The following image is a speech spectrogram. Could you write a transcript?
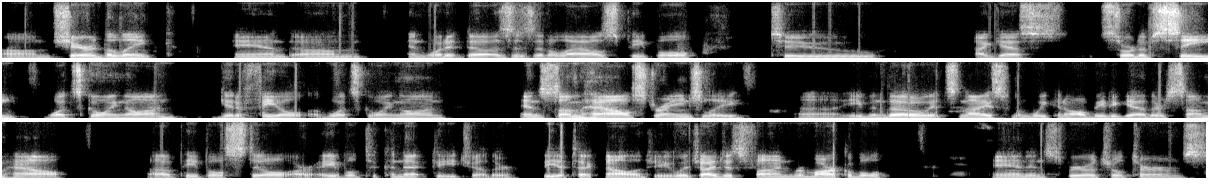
um, shared the link. And, um, and what it does is it allows people to, I guess, sort of see what's going on, get a feel of what's going on. And somehow, strangely, Uh, even though it's nice when we can all be together, somehow uh, people still are able to connect to each other via technology, which I just find remarkable. And in spiritual terms,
